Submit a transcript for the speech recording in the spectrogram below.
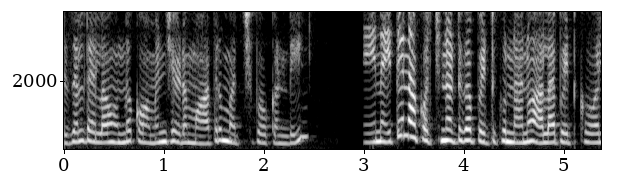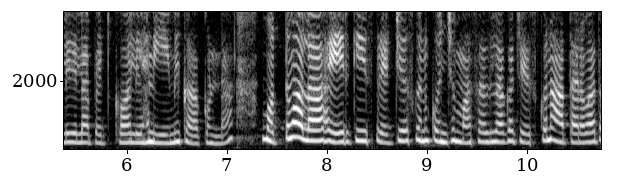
రిజల్ట్ ఎలా ఉందో కామెంట్ చేయడం మాత్రం మర్చిపోకండి. నేనైతే నాకు వచ్చినట్టుగా పెట్టుకున్నాను. అలా పెట్టుకోవాలి ఇలా పెట్టుకోవాలి అని ఏమీ కాకుండా మొత్తం అలా హెయిర్కి స్ప్రెడ్ చేసుకొని కొంచెం మసాజ్ లాగా చేసుకొని ఆ తర్వాత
